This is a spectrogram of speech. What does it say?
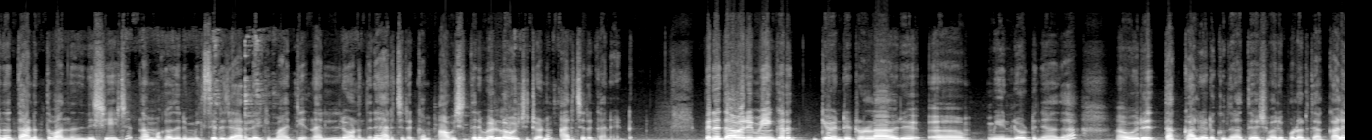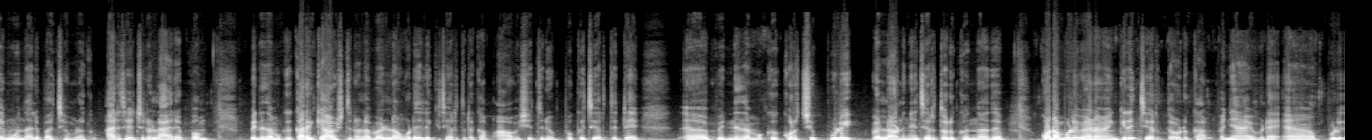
ഒന്ന് തണുത്ത് വന്നതിന് ശേഷം നമുക്കതൊരു മിക്സിയുടെ ജാറിലേക്ക് മാറ്റി നല്ലോണത്തിന് അരച്ചെടുക്കാം. ആവശ്യത്തിന് വെള്ളം ഒഴിച്ചിട്ട് വേണം അരച്ചെടുക്കാനായിട്ട്. പിന്നെ ആ ഒരു മീൻ കറിക്ക് വേണ്ടിയിട്ടുള്ള ഒരു മീനിലോട്ട് ഞാനത് ഒരു തക്കാളി എടുക്കുന്നത് അത്യാവശ്യം വലിപ്പമുള്ള ഒരു തക്കാളി മൂന്നാൽ പച്ചമുളകും അരച്ച് വെച്ചിട്ടുള്ള അരപ്പും പിന്നെ നമുക്ക് കറിക്ക് ആവശ്യത്തിനുള്ള വെള്ളവും കൂടെ ഇതിലേക്ക് ചേർത്തെടുക്കാം. ആവശ്യത്തിന് ഉപ്പൊക്കെ ചേർത്തിട്ട് പിന്നെ നമുക്ക് കുറച്ച് പുളി വെള്ളമാണ് ഞാൻ ചേർത്ത് കൊടുക്കുന്നത്. കുടംപുളി വേണമെങ്കിൽ ചേർത്ത് കൊടുക്കാം. ഇപ്പം ഞാൻ ഇവിടെ പുളി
